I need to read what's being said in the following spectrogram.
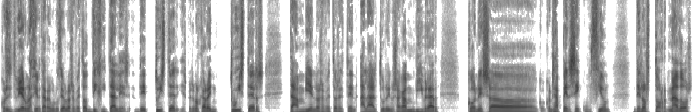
constituyeron una cierta revolución los efectos digitales de Twister y esperemos que ahora en Twisters también los efectos estén a la altura y nos hagan vibrar con esa, con esa persecución de los tornados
